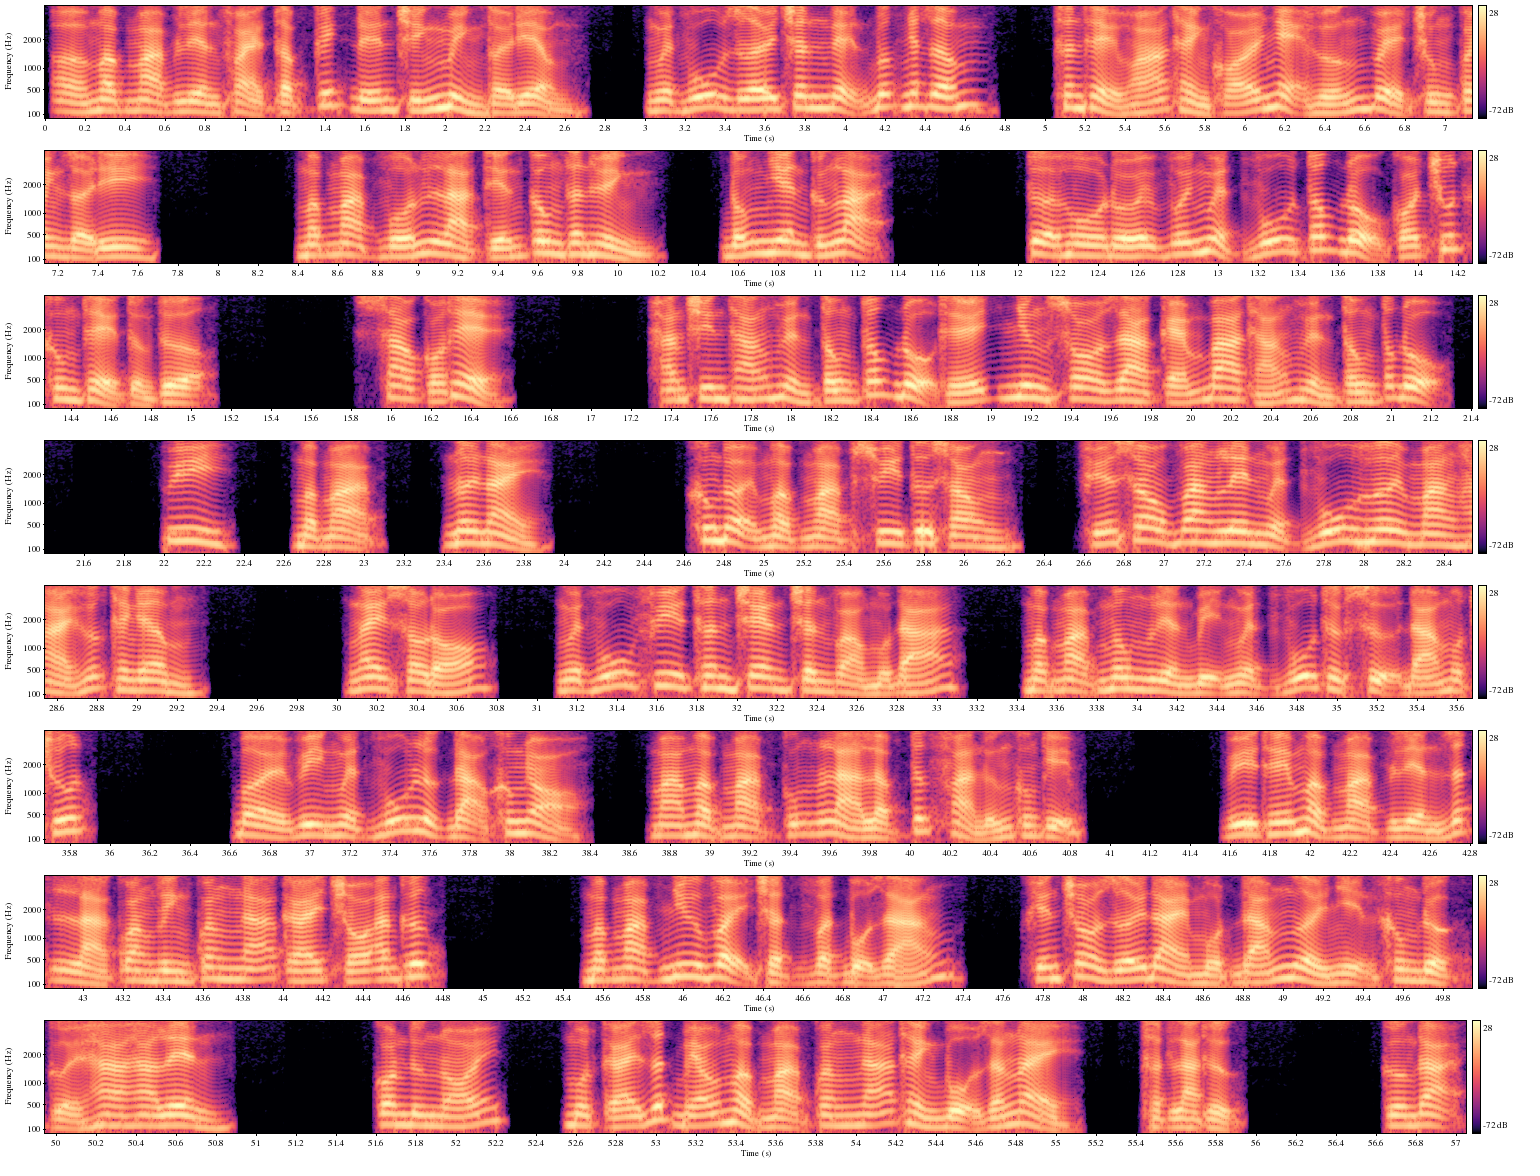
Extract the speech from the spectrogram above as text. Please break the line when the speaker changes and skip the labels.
Ở mập mạp liền phải tập kích đến chính mình thời điểm, Nguyệt Vũ dưới chân nện bước nhất dẫm, thân thể hóa thành khói nhẹ hướng về chung quanh rời đi. Mập mạp vốn là tiến công thân hình, đống nhiên cứng lại. Tựa hồ đối với Nguyệt Vũ tốc độ có chút không thể tưởng tượng. Sao có thể? Hắn 9 tháng huyền tông tốc độ thế nhưng so ra kém 3 tháng huyền tông tốc độ. Uy, mập mạp, nơi này. Không đợi mập mạp suy tư xong, phía sau vang lên Nguyệt Vũ hơi mang hài hước thanh âm. Ngay sau đó, Nguyệt Vũ phi thân chen chân vào một đá, mập mạp mông liền bị Nguyệt Vũ thực sự đá một chút. Bởi vì Nguyệt Vũ lực đạo không nhỏ, mà mập mạp cũng là lập tức phản ứng không kịp. Vì thế mập mạp liền rất là quang vinh quăng ngã cái chó ăn cức. Mập mạp như vậy chật vật bộ dáng, khiến cho dưới đài một đám người nhịn không được cười ha ha lên. Con đừng nói, một cái rất béo mập mạp quăng ngã thành bộ dáng này, thật là thực. Cương đại.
